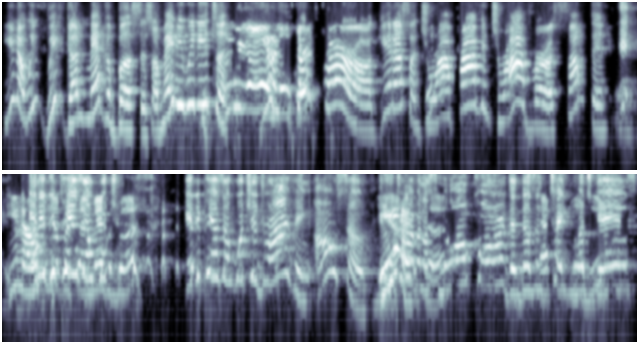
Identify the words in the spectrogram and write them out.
You know, we've we've done mega buses, or maybe we need to we get a chauffeur or get us a drive, private driver or something. It, you know, and it depends on what you, it depends on what you're driving. Also, if you're driving a small car that doesn't Absolutely. take much gas,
